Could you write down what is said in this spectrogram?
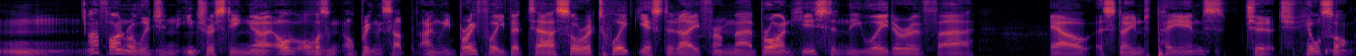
Mm, I find religion interesting. Uh, I, wasn't. I'll bring this up only briefly, but uh, saw a tweet yesterday from uh, Brian Houston, the leader of uh, our esteemed PM's church, Hillsong,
